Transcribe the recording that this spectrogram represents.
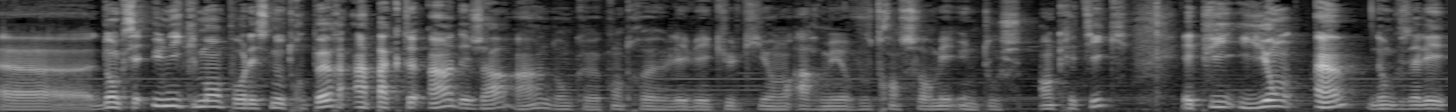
Euh, donc c'est uniquement pour les Snowtroopers. Impact 1 déjà, hein, donc euh, contre les véhicules qui ont armure, vous transformez une touche en critique. Et puis Ion 1, donc vous allez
